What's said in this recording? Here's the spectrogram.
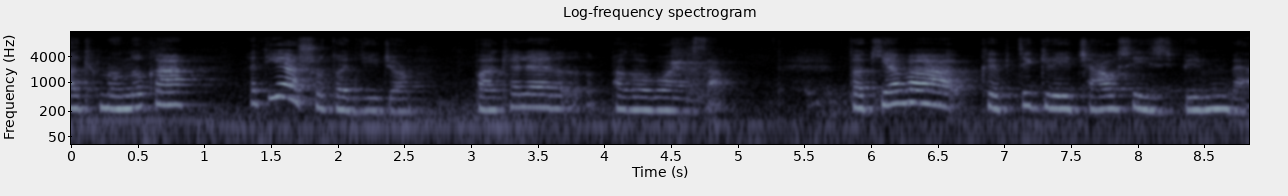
akmenuką riešuto dydžio. Pakelia ir pagalvoja savo. Tokie va kaip tik greičiausiai zvimbia.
